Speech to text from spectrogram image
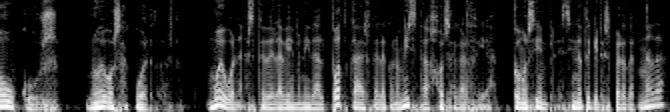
AUKUS, nuevos acuerdos. Muy buenas, te doy la bienvenida al podcast del economista José García. Como siempre, si no te quieres perder nada,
